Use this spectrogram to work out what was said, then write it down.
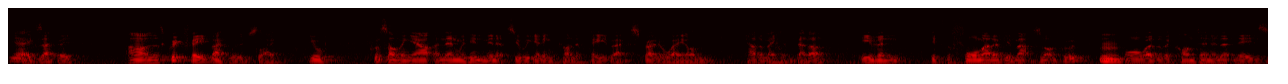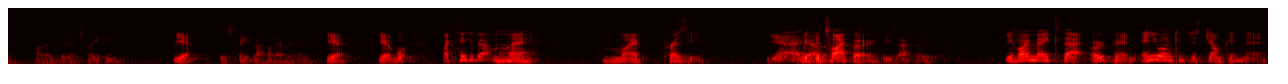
yeah. Exactly. Um, there's quick feedback loops. Like you'll put something out, and then within minutes you'll be getting kind of feedback straight away on how to make it better, even if the format of your map's not good, Mm. or whether the content in it needs kind of a bit of tweaking. Yeah, There's feedback on everything. yeah, yeah. What, like, think about my my Prezi Yeah, with yeah, the typo. Exactly. If I make that open, anyone can just jump in there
